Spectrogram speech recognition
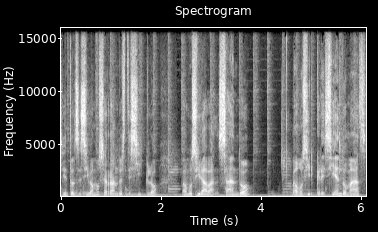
¿sí? Entonces, si vamos cerrando este ciclo, vamos a ir avanzando vamos a ir creciendo más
